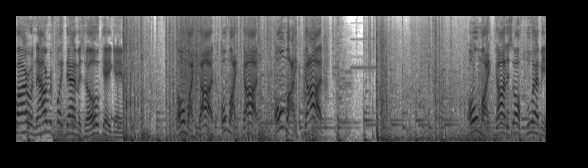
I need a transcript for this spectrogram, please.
fire will now reflect damage. Okay, game. Oh my god. Oh my god. Oh my god. Oh my god. This all flew at me.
